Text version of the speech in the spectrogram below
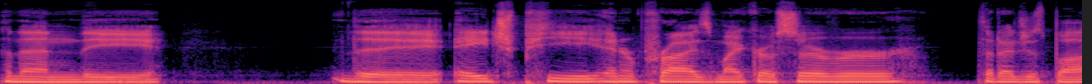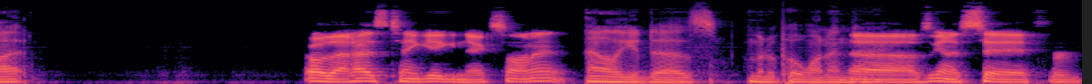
and then the the HP Enterprise micro server that I just bought. Oh, that has 10 gig NICs on it. I don't think it does. I'm gonna put one in there. Uh, I was gonna say for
